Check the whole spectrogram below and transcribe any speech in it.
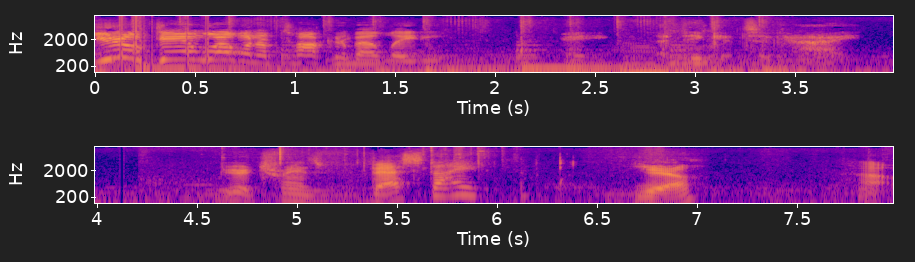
You know damn well what I'm talking about, lady. Hey, I think it's a guy. You're a transvestite? Yeah? Oh.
